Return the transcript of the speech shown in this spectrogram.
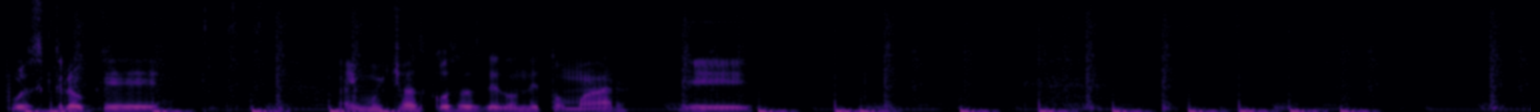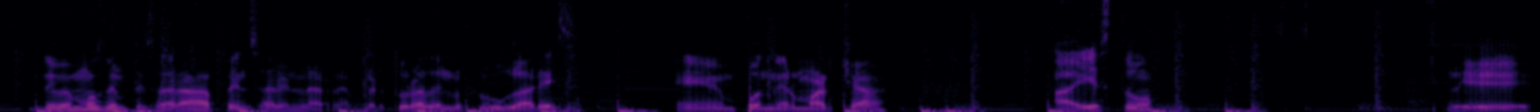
pues creo que hay muchas cosas de donde tomar. debemos de empezar a pensar en la reapertura de los lugares, en poner marcha a esto. Eh,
